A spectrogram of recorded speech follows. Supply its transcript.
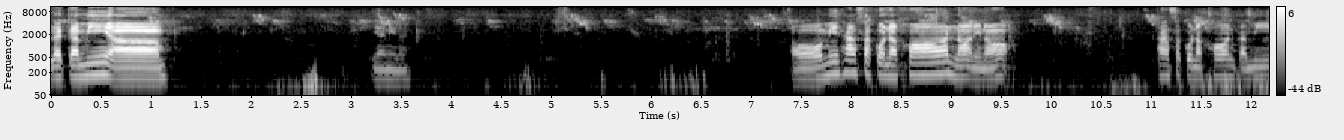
แล้วก็มีเอ่ออย่างนี้นะ อ๋อมีทางสกลนครเนาะนี่เนาะทางสกลนครก็มี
